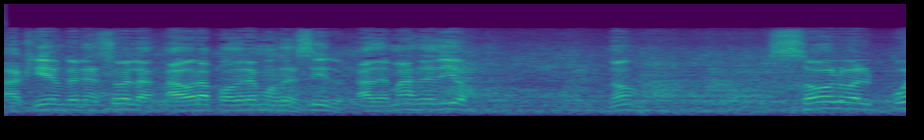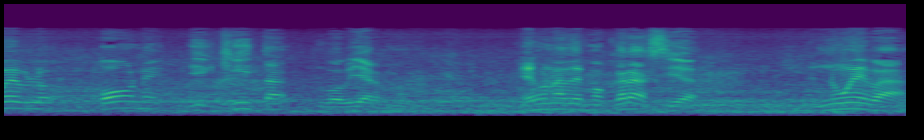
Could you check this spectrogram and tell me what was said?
Aquí en Venezuela ahora podremos decir, además de Dios, ¿no? Solo el pueblo pone y quita gobierno. Es una democracia nueva.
